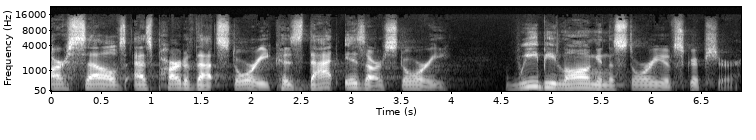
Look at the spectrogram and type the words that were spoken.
ourselves as part of that story because that is our story. We belong in the story of Scripture.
